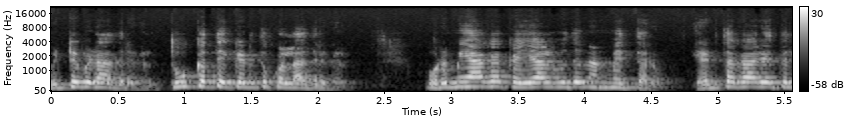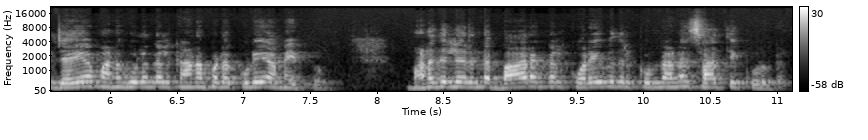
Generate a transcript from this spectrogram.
விட்டு விடாதீர்கள். தூக்கத்தை கெடுத்துக்கொள்ளாதீர்கள் பொறுமையாக கையாள்வது நன்மை தரும். எடுத்த காரியத்தில் ஜெயம் அனுகூலங்கள் காணப்படக்கூடிய அமைப்பு. மனதில் இருந்த பாரங்கள் குறைவதற்குண்டான சாத்தியக்கூறுகள்.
